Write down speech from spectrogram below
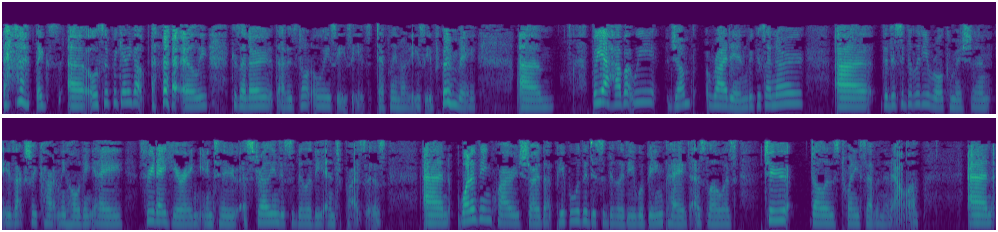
Thanks uh, also for getting up early because I know that is not always easy. It's definitely not easy for me. Um, but yeah, how about we jump right in because I know uh, the Disability Royal Commission is actually currently holding a three-day hearing into Australian disability enterprises. And one of the inquiries showed that people with a disability were being paid as low as $2.27 an hour. And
